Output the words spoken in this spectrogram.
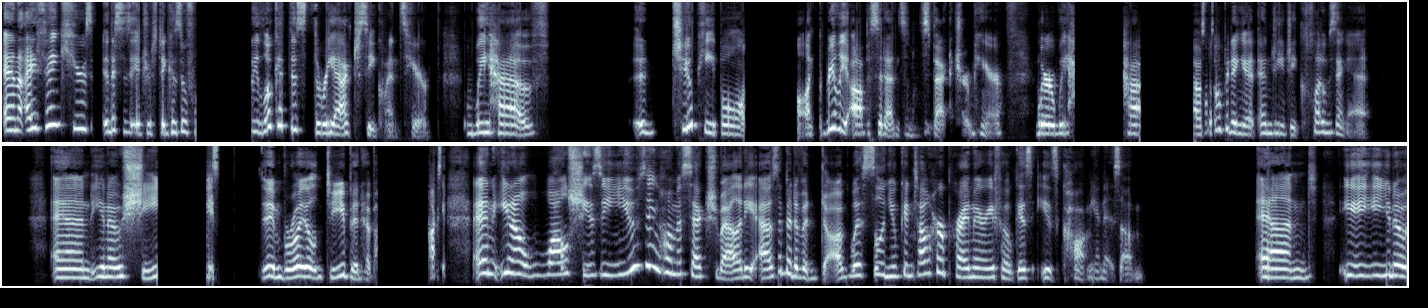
And I think here's this is interesting because if we look at this three act sequence here, we have uh, two people like really opposite ends of the spectrum here, where we have opening it and Gigi closing it. And, you know, she is embroiled deep in hypocrisy. And, you know, while she's using homosexuality as a bit of a dog whistle, you can tell her primary focus is communism. And, you know,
